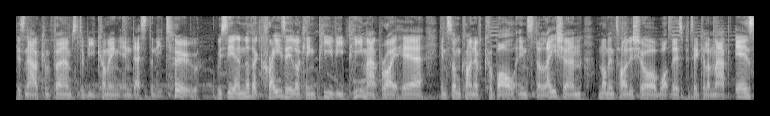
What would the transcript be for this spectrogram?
is now confirmed to be coming in Destiny 2. We see another crazy looking PvP map right here in some kind of Cabal installation. I'm not entirely sure what this particular map is,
